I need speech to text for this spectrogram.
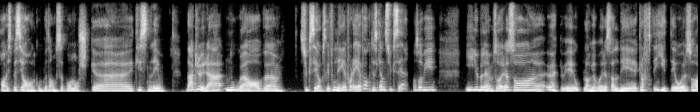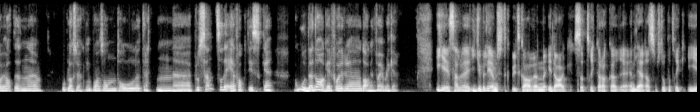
har vi spesialkompetanse på norsk eh, kristenliv. Der tror jeg noe av suksessoppskriften ligger, for det er faktisk en suksess. Altså vi, I jubileumsåret så øker vi opplaget vårt veldig kraftig. Hit i år så har vi hatt en opplagsøkning på en sånn 12-13% så det er faktisk gode dager for eh, dagen for øyeblikket. I selve jubileumsutgaven i dag så trykker dere en leder som sto på trykk i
